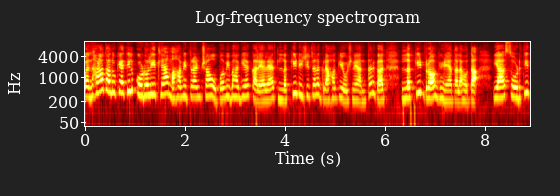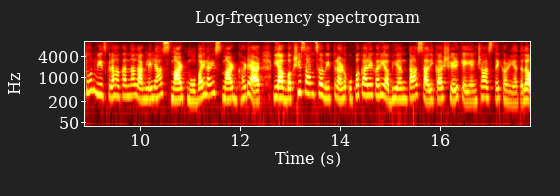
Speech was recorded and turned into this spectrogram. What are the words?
पन्हाळा तालुक्यातील कोडोली इथल्या महावितरणच्या उपविभागीय कार्यालयात लकी डिजिटल ग्राहक योजनेअंतर्गत लकी ड्रॉ घेण्यात आला होता. या सोडतीतून वीज ग्राहकांना लागलेल्या स्मार्ट मोबाईल आणि स्मार्ट घड्याळ या बक्षिसांचं वितरण उपकार्यकारी अभियंता सारिका शेळके यांच्या हस्ते करण्यात आलं.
